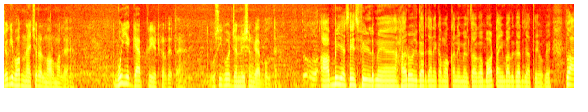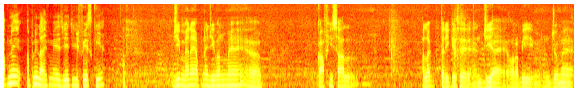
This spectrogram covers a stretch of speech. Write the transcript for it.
जो कि बहुत नेचुरल नॉर्मल है। वो ये गैप क्रिएट कर देता है। तो उसी को जनरेशन गैप बोलते हैं। तो आप भी जैसे इस फ़ील्ड में हैं, हर रोज़ घर जाने का मौका नहीं मिलता होगा बहुत टाइम बाद घर जाते होगे। तो आपने अपनी लाइफ में ये चीज़ फेस की है? जी मैंने अपने जीवन में काफ़ी साल अलग तरीके से जिया है और अभी जो मैं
